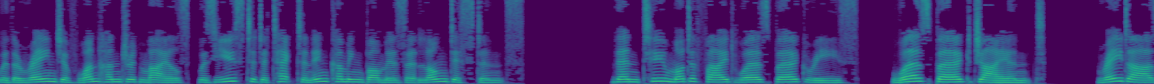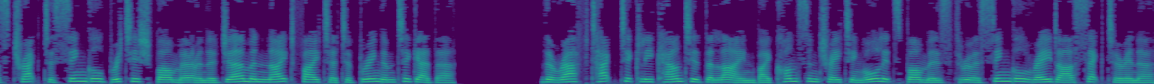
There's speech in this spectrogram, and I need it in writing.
with a range of 100 miles, was used to detect an incoming bombers at long distance. Then two modified Wurzburg RES Wurzburg Giant radars tracked a single British bomber and a German night fighter to bring them together. The RAF tactically counted the line by concentrating all its bombers through a single radar sector in a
